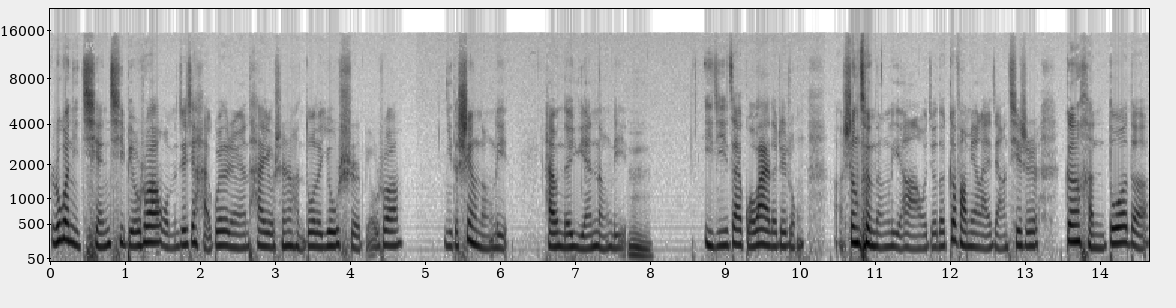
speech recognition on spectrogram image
如果你前期，比如说我们这些海归的人员，他也有身上很多的优势，比如说你的适应能力，还有你的语言能力，嗯，以及在国外的这种啊生存能力啊，我觉得各方面来讲，其实跟很多的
